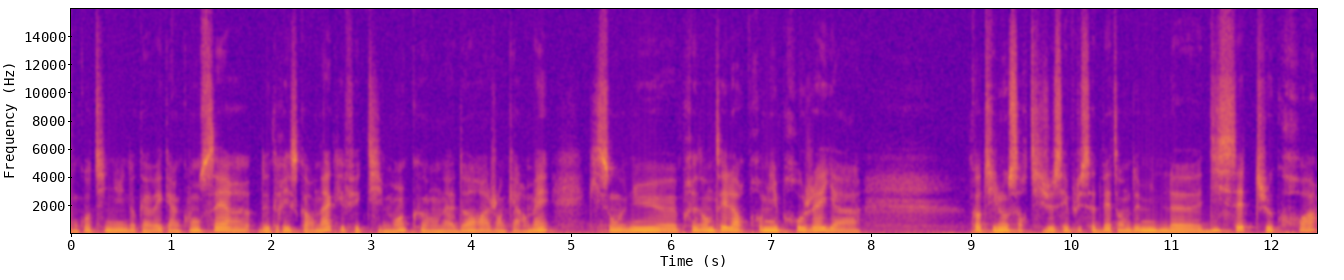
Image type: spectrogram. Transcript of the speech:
on continue donc avec un concert de Gris Cornac, effectivement, qu'on adore à Jean Carmet, qui sont venus présenter leur premier projet il y a quand ils l'ont sorti, je sais plus, ça devait être en 2017, je crois.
